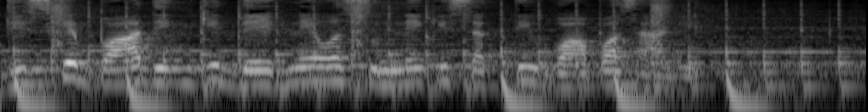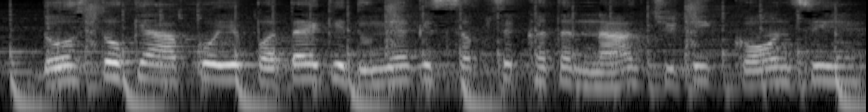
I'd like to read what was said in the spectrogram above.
जिसके बाद इनकी देखने व सुनने की शक्ति वापस आ गई। दोस्तों, क्या आपको ये पता है कि दुनिया की सबसे खतरनाक चीटी कौन सी है?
